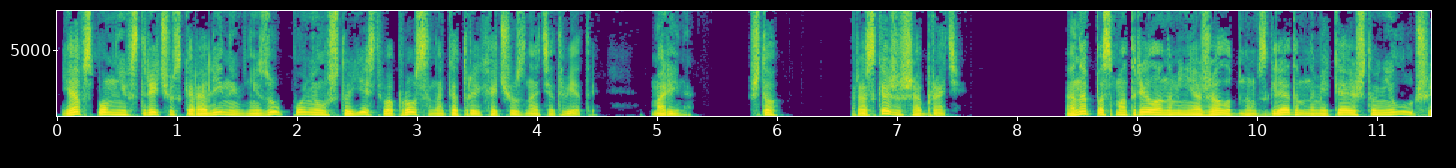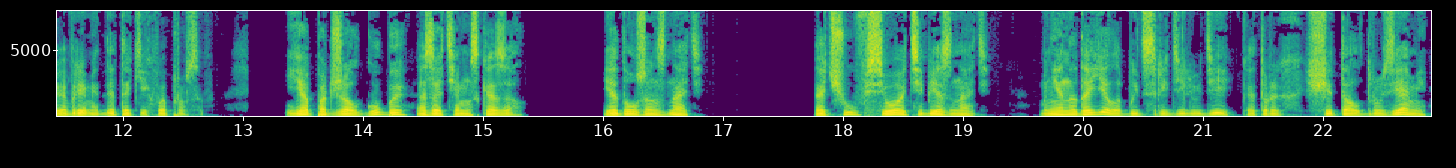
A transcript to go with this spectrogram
Я, вспомнив встречу с Каролиной внизу, понял, что есть вопросы, на которые хочу знать ответы. «Марина, «Что? Расскажешь о брате?» Она посмотрела на меня жалобным взглядом, намекая, что не лучшее время для таких вопросов. Я поджал губы, а затем сказал. «Я должен знать. Хочу все о тебе знать. Мне надоело быть среди людей, которых считал друзьями,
